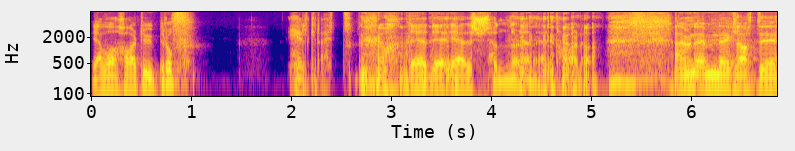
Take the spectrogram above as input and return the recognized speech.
jeg var, har vært uproff, helt greit. Det, det, jeg skjønner det når jeg tar det. Nei, men det, men det er klart, det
